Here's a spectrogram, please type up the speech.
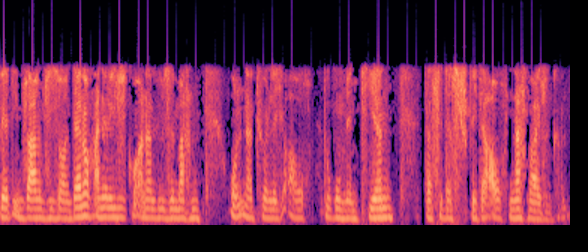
wird Ihnen sagen, Sie sollen dennoch eine Risikoanalyse machen und natürlich auch dokumentieren, dass Sie das später auch nachweisen können.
